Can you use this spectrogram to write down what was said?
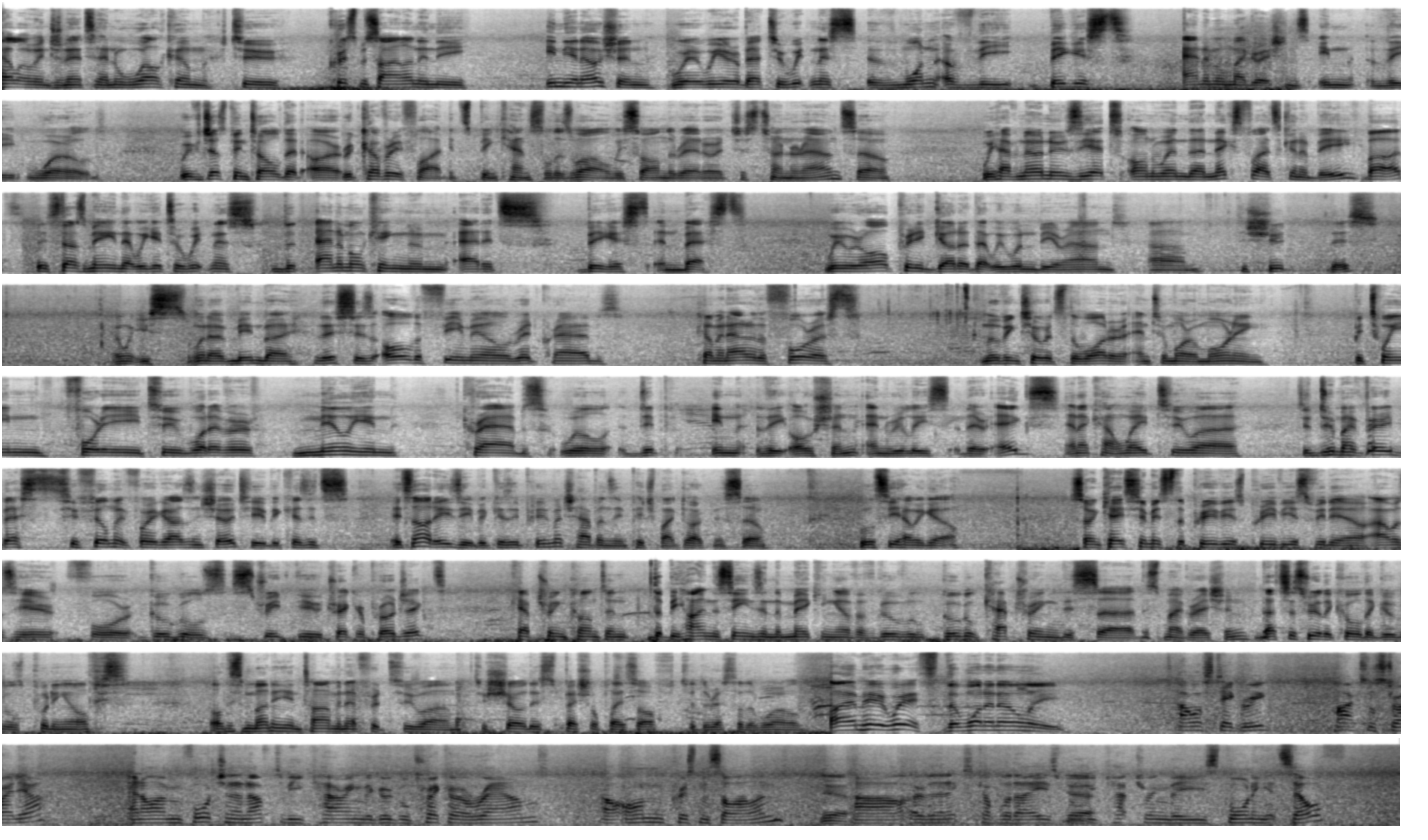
Hello Internet and welcome to Christmas Island in the Indian Ocean where we are about to witness one of the biggest animal migrations in the world. We've just been told that our recovery flight it's been cancelled as well. We saw on the radar it just turned around so we have no news yet on when the next flight's going to be, but this does mean that we get to witness the animal kingdom at its biggest and best. We were all pretty gutted that we wouldn't be around um, to shoot this. And what, you, what I mean by this is all the female red crabs coming out of the forest, moving towards the water, and tomorrow morning, between 40 to whatever million crabs will dip in the ocean and release their eggs. And I can't wait to uh, to do my very best to film it for you guys and show it to you because it's it's not easy because it pretty much happens in pitch black darkness. So we'll see how we go. So in case you missed the previous previous video, I was here for Google's Street View Trekker project, capturing content, the behind the scenes in the making of, of Google, Google capturing this uh, this migration. That's just really cool that Google's putting all this all this money and time and effort to um, to show this special place off to the rest of the world. I am here with the one and only Alistair Grigg, Parks Australia, and I'm fortunate enough to be carrying the Google Trekker around uh, on Christmas Island. Yeah. Uh, over the next couple of days we'll Yeah. be capturing the spawning itself.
